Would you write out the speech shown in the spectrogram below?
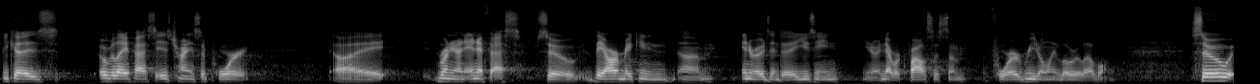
because OverlayFS is trying to support uh, running on NFS. So they are making um, inroads into using you know, a network file system for a read-only lower level. So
